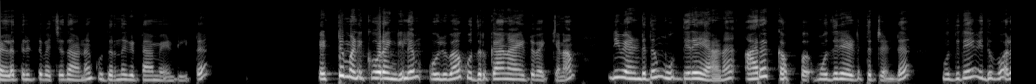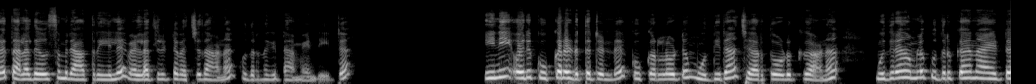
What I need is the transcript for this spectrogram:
വെള്ളത്തിലിട്ട് വെച്ചതാണ് കുതിർന്ന് കിട്ടാൻ വേണ്ടിയിട്ട്. എട്ട് മണിക്കൂറെങ്കിലും ഉലുവ കുതിർക്കാനായിട്ട് വെക്കണം. ഇനി വേണ്ടത് മുതിരയാണ്. അര കപ്പ് മുതിര എടുത്തിട്ടുണ്ട്. മുതിരയും ഇതുപോലെ തലേദിവസം രാത്രിയിൽ വെള്ളത്തിലിട്ട് വെച്ചതാണ് കുതിർന്ന് കിട്ടാൻ വേണ്ടിയിട്ട്. ഇനി ഒരു കുക്കർ എടുത്തിട്ടുണ്ട്. കുക്കറിലോട്ട് മുതിര ചേർത്ത് കൊടുക്കുകയാണ്. മുതിര നമ്മൾ കുതിർക്കാനായിട്ട്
